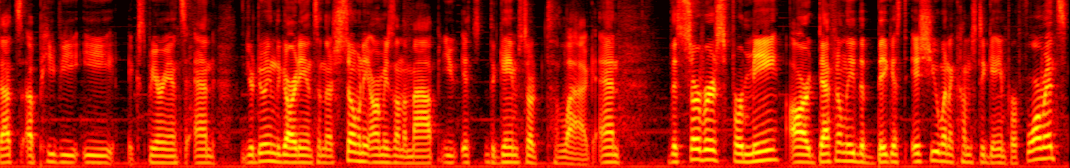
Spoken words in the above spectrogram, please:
that's a pve experience and you're doing the guardians and there's so many armies on the map you it's the game starts to lag. And the servers for me are definitely the biggest issue when it comes to game performance.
